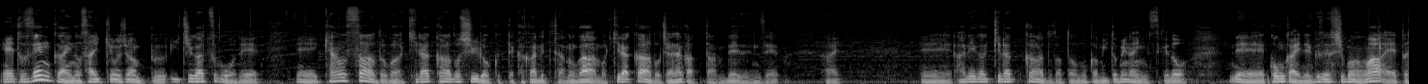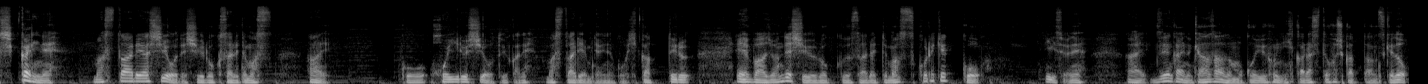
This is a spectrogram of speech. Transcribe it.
えー、と前回の最強ジャンプ1月号で、えーキャンサードがキラーカード収録って書かれてたのが、まあ、キラーカードじゃなかったんで、全然。はい。えーあれがキラーカードだとは僕は認めないんですけど、で、今回のエグゼシュバンは、えー、としっかりね、マスターレア仕様で収録されてます。はい。こう、ホイール仕様というかね、マスターレアみたいなこう光ってる、えバージョンで収録されてます。これ結構いいですよね。はい。前回のキャンサードもこういう風に光らせてほしかったんですけど、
